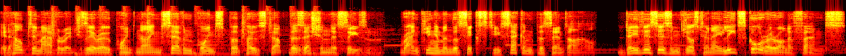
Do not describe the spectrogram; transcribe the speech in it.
It helped him average 0.97 points per post-up possession this season, ranking him in the 62nd percentile. Davis isn't just an elite scorer on offense.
